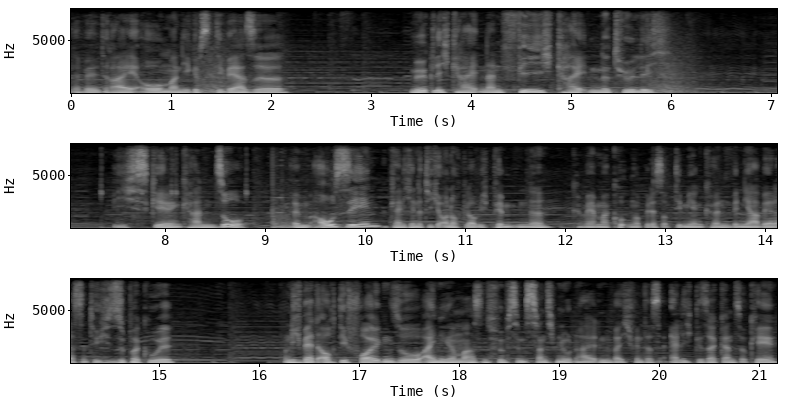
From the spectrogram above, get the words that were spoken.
Level 3. Oh Mann, hier gibt es diverse Möglichkeiten an Fähigkeiten natürlich. Wie ich skillen kann. So, im Aussehen kann ich ja natürlich auch noch, glaube ich, pimpen, ne? Können wir ja mal gucken, ob wir das optimieren können. Wenn ja, wäre das natürlich super cool. Und ich werde auch die Folgen so einigermaßen 15 bis 20 Minuten halten, weil ich finde das ehrlich gesagt ganz okay.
